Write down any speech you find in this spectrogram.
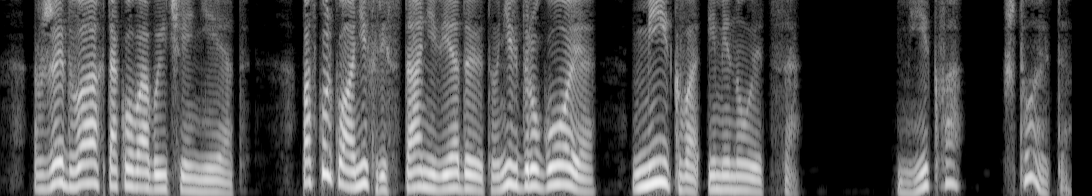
— В жидвах такого обычая нет. Поскольку они Христа не ведают, у них другое, миква именуется. — Миква? Что это?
